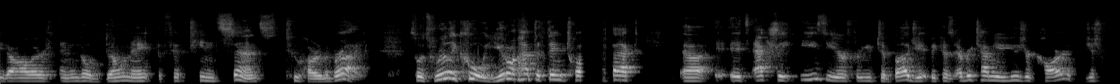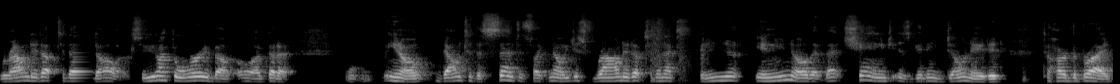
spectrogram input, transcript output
$60 and it'll donate the 15 cents to Heart of the Bride. So it's really cool. You don't have to think twice. In fact, uh, it's actually easier for you to budget because every time you use your card, just round it up to that dollar. So you don't have to worry about, oh, I've got to you know, down to the cent. It's like, no, you just round it up to the next, and you, know that that change is getting donated to Heart the Bride.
